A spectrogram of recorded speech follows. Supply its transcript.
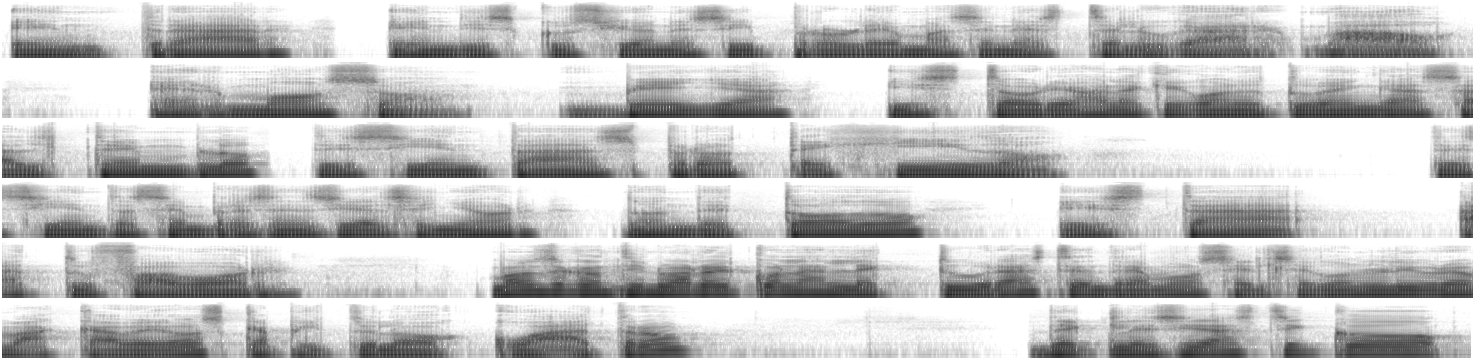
entrar en discusiones y problemas en este lugar. ¡Wow! Hermoso, bella historia. Ojalá que cuando tú vengas al templo te sientas protegido, te sientas en presencia del Señor, donde todo está a tu favor. Vamos a continuar hoy con las lecturas. Tendremos el segundo libro de Macabeos, capítulo 4. De Eclesiástico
